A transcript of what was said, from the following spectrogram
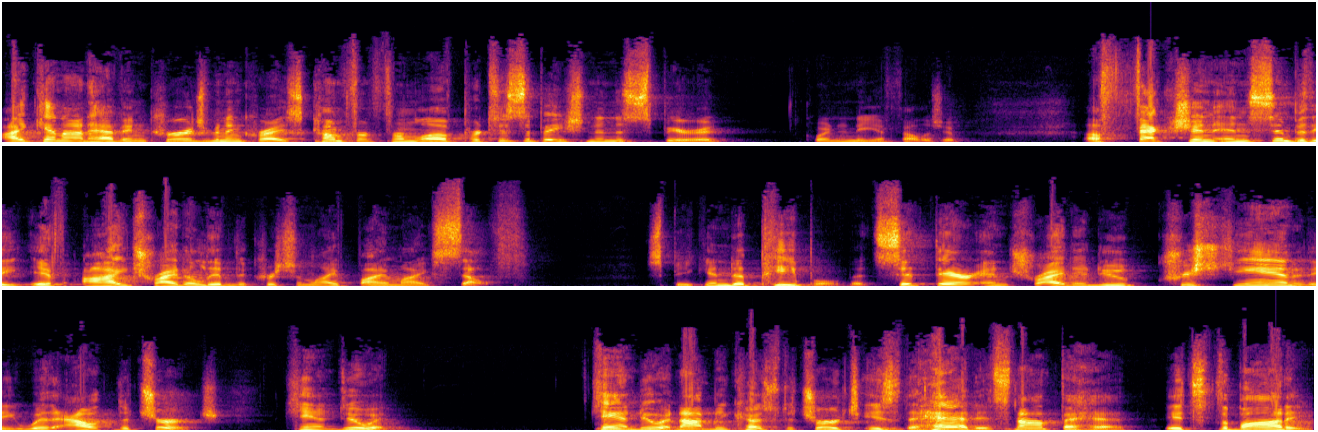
I cannot have encouragement in Christ, comfort from love, participation in the Spirit, koinonia, fellowship, affection and sympathy if I try to live the Christian life by myself. Speaking to people that sit there and try to do Christianity without the church. Can't do it. Can't do it, not because the church is the head, it's not the head, it's the body.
